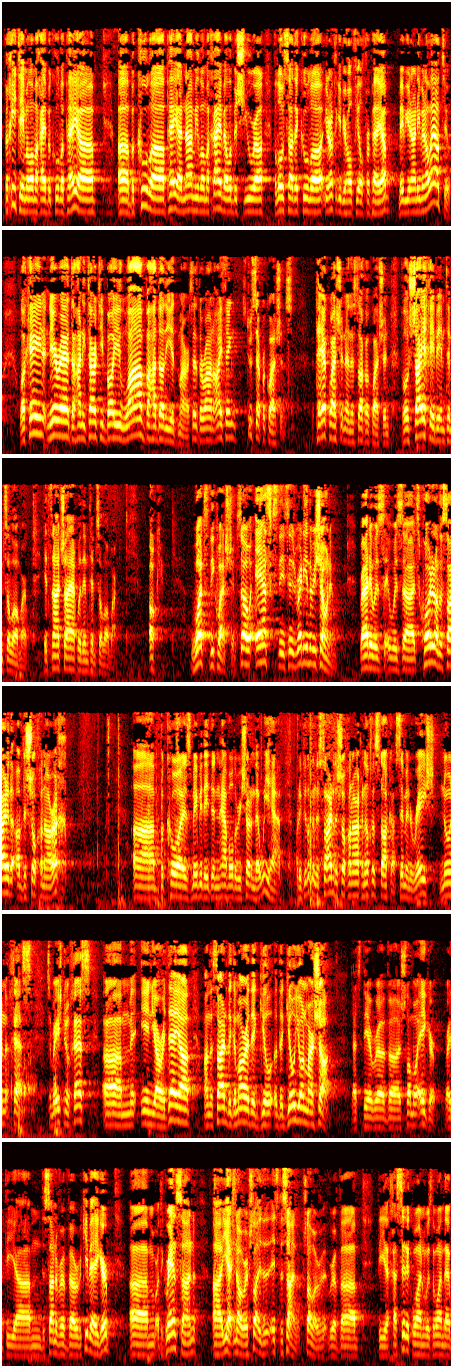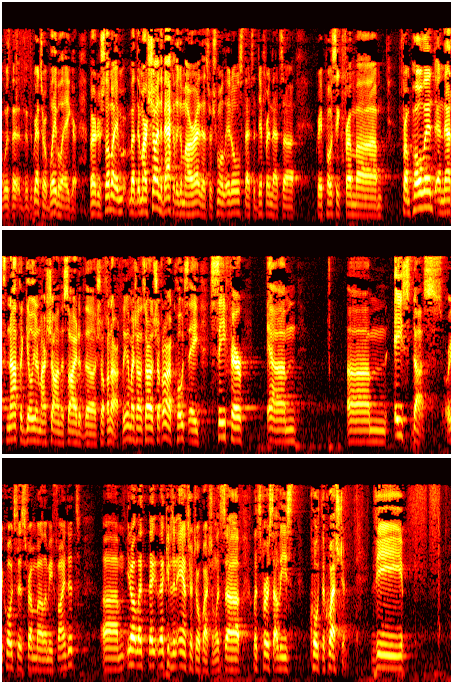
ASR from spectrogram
V'chite malo machay bekula peya. Uh, bakula peya nami lo machayev ela v'lo sadekula. You don't have to give your whole field for peya. Maybe you're not even allowed to. Lakain nire dahanitarti bayi lav bahadadi yitmar. Says the Ran. I think it's two separate questions. The peya question and the staka question. V'lo shayiche be'imtim salomar. It's not shayach with imtim salomar. Okay. What's the question? So asks, this is ready in the Rishonim, right? It was, it was, uh, it's quoted on the side of the, of the Shulchan Aruch, uh, because maybe they didn't have all the Rishonim that we have. But if you look on the side of the Shulchan Aruch and Ilchas Staka, Simin Reish Nun Ches, Simin Reish Nun Ches, um, in Yaredeya, on the side of the Gemara, the Gil, the Gilyon Maharsha. That's the Rav uh, Shlomo Eger, right? The um, the son of Rav, uh, Rav Kiva Eger, um, or the grandson. Uh, yeah, no, Rav Shlomo, it's the son, Shlomo. Rav, uh, the Hasidic one was the one that was the, the, the grandson of Blabel Eger. But Shlomo, the Maharsha in the back of the Gemara, that's Rav Shmuel Idels. That's a different. That's a great posting from. Um, from Poland, and that's not the Gilyon Maharsha on the side of the Shulchan Aruch. The Gilyon Maharsha on the side of the Shulchan Aruch quotes a Sefer um, um, Ace Das, or he quotes this from. Uh, let me find it. Um, you know, let, that, that, gives an answer to a question. Let's uh, let's first at least quote the question. The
